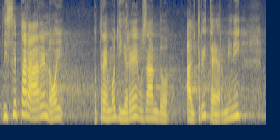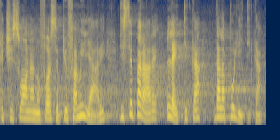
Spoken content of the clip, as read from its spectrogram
di separare, noi potremmo dire, usando altri termini che ci suonano forse più familiari, di separare l'etica dalla politica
